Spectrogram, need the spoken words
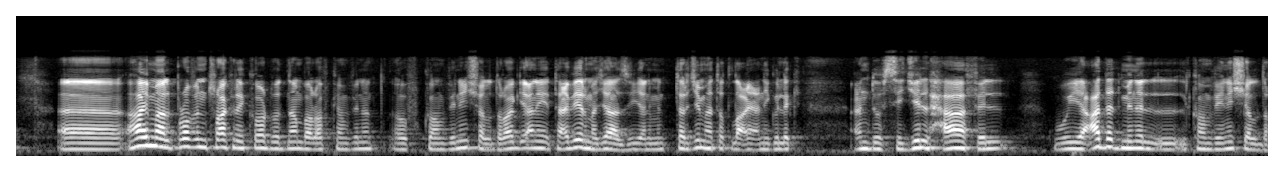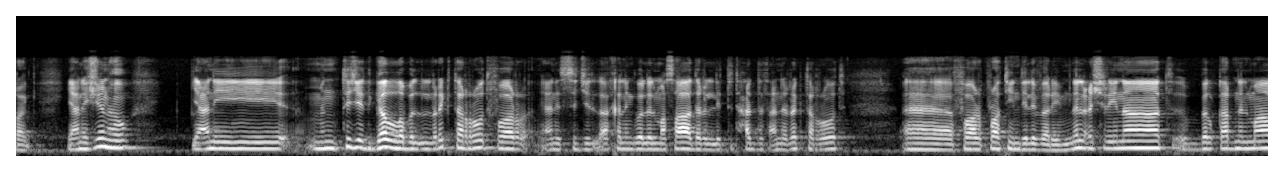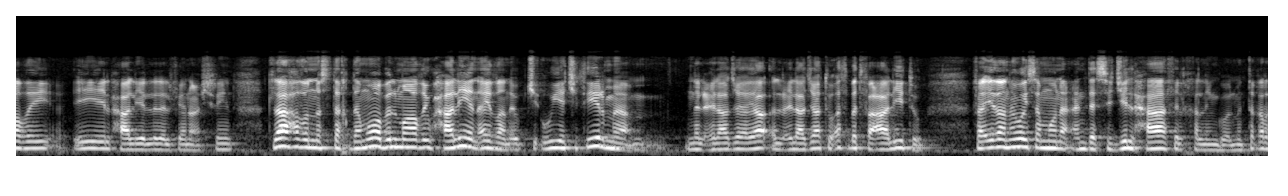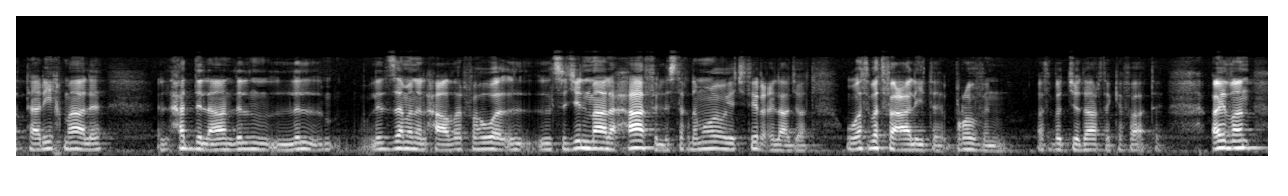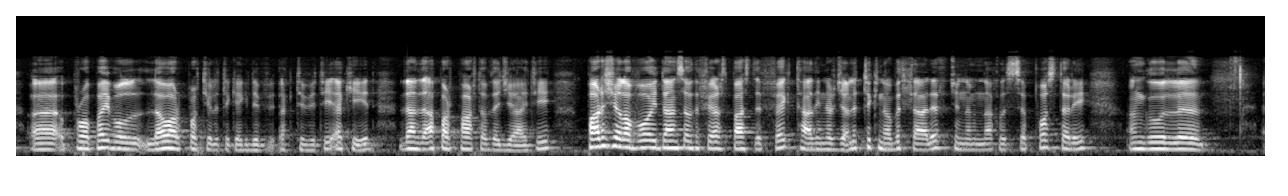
هاي مال proven track record with number of convenient of conventional drug يعني تعبير مجازي يعني من ترجمها تطلع يعني يقول لك عنده سجل حافل وعدد من ال conventional drug يعني شنو؟ يعني من تجي تقلب ال rectal route for يعني السجل خلينا نقول المصادر اللي تتحدث عن ال rectal route for protein delivery من العشرينات بالقرن الماضي إي الحالية لل 2020 تلاحظ إنه استخدموه بالماضي وحاليا أيضا وهي كثير من العلاجات وأثبت فعاليته فاذا هو يسمونه عنده سجل حافل خلينا نقول من تقرأ التاريخ ماله لحد الآن. لل... للزمن الحاضر فهو السجل ماله حافل استخدموه ويا كثير علاجات وأثبت فعاليته proven أثبت جدارته كفاءته أيضا uh, probable lower proteolytic activity أكيد than the upper part of the GIT partial avoidance of the first pass effect هذه نرجع للتكنو بالثالث كنا بناخذ ال suppository نقول uh,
